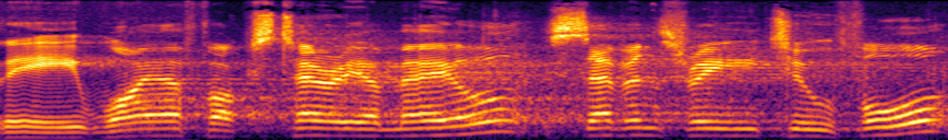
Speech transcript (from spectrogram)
The Wire Fox Terrier male, 7324.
